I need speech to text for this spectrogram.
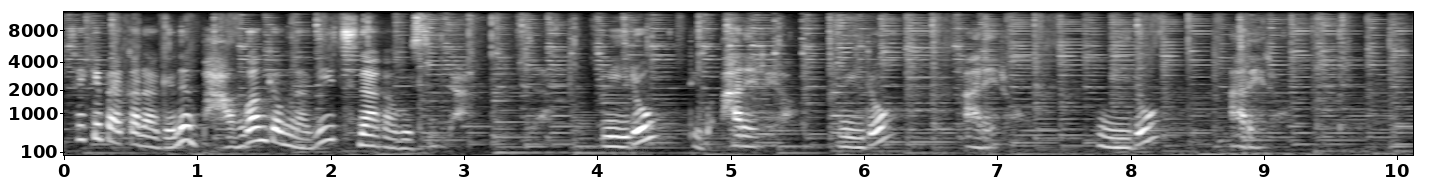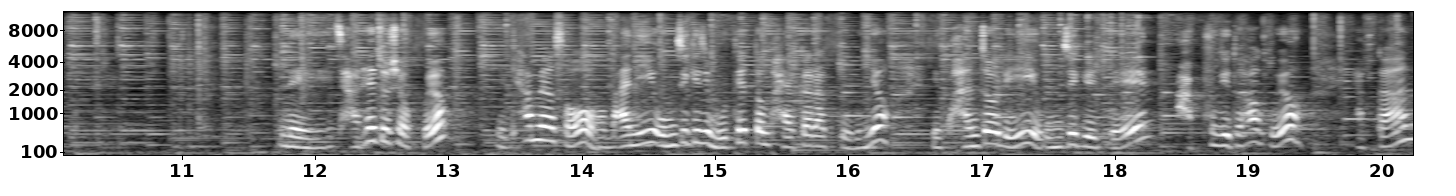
새끼발가락에는 방광경락이 지나가고 있습니다 자, 위로 그리고 아래로요 위로 아래로 위로 아래로 네, 잘 해주셨고요. 이렇게 하면서 많이 움직이지 못했던 발가락들은요, 이 관절이 움직일 때 아프기도 하고요. 약간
